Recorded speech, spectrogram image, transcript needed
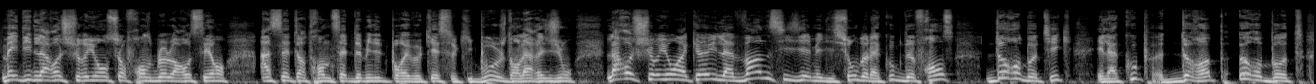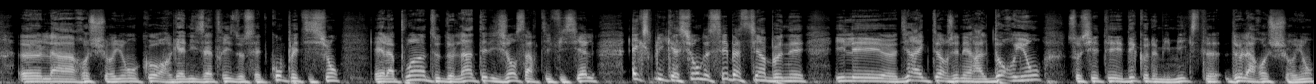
Made in La Roche-sur-Yon sur France Bleu Loire-Océan à 7h37 2 minutes pour évoquer ce qui bouge dans la région. La Roche-sur-Yon accueille la 26e édition de la Coupe de France de robotique et la Coupe d'Europe Eurobot. Euh, la Roche-sur-Yon, co-organisatrice de cette compétition, est à la pointe de l'intelligence artificielle. Explication de Sébastien Bonnet. Il est euh, directeur général d'Orion, société d'économie mixte de La Roche-sur-Yon,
